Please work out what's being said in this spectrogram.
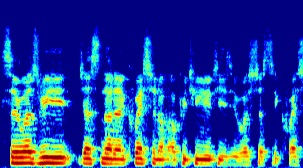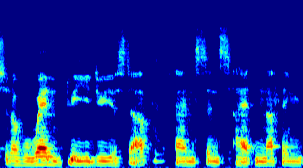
So it was really just not a question of opportunities. It was just a question of when do you do your stuff. And since I had nothing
